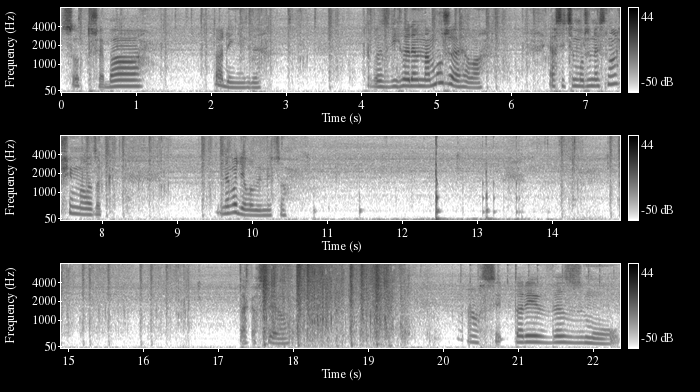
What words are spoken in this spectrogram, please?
Co třeba tady někde. Takhle s výhledem na moře, hele. Já sice moře nesnáším, ale tak nevadilo by mi to. Tak asi jo asi tady vezmu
